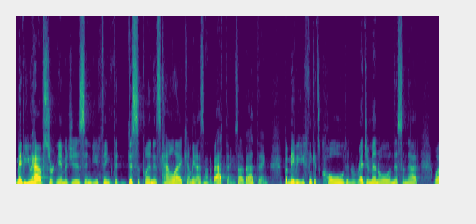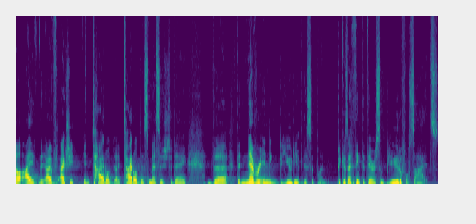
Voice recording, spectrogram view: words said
maybe you have certain images and you think that discipline is kind of like, I mean, that's not a bad thing. It's not a bad thing. But maybe you think it's cold and regimental and this and that. Well, I, I've actually entitled, uh, titled this message today, The, the Never Ending Beauty of Discipline, because I think that there are some beautiful sides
